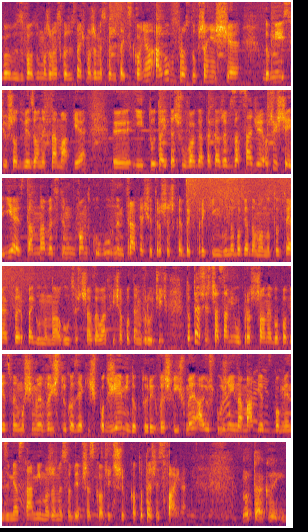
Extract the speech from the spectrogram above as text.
bo z wozu możemy skorzystać, możemy skorzystać z konia, albo po prostu przenieść się do miejsc już odwiedzonych na mapie. Yy, I tutaj też uwaga taka, że w zasadzie oczywiście jest, tam nawet w tym wątku głównym trafia się troszeczkę backtrackingu, no bo wiadomo, no to, to jak w RPG-u, no na ogół coś trzeba załatwić, a potem wrócić. To też jest czasami uproszczone, bo powiedzmy musimy wyjść tylko z jakichś podziemi, do których weszliśmy, a już później na mapie pomiędzy miastami możemy sobie przeskoczyć szybko. To też jest fajne. No tak, i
